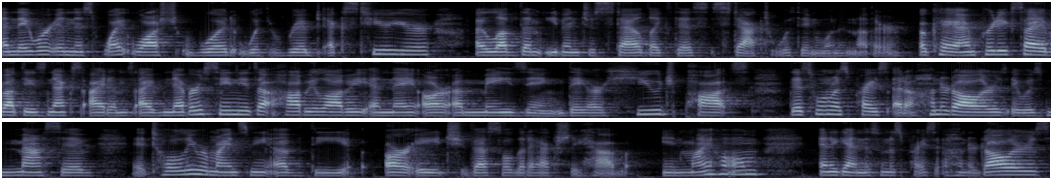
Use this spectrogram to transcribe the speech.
and they were in this whitewashed wood with ribbed exterior. I love them even just styled like this, stacked within one another. Okay, I'm pretty excited about these next items. I've never seen these at Hobby Lobby, and they are amazing. They are huge pots. This one was priced at $100. It was massive. It totally reminds me of the RH vessel that I actually have in my home. And again, this one is priced at $100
